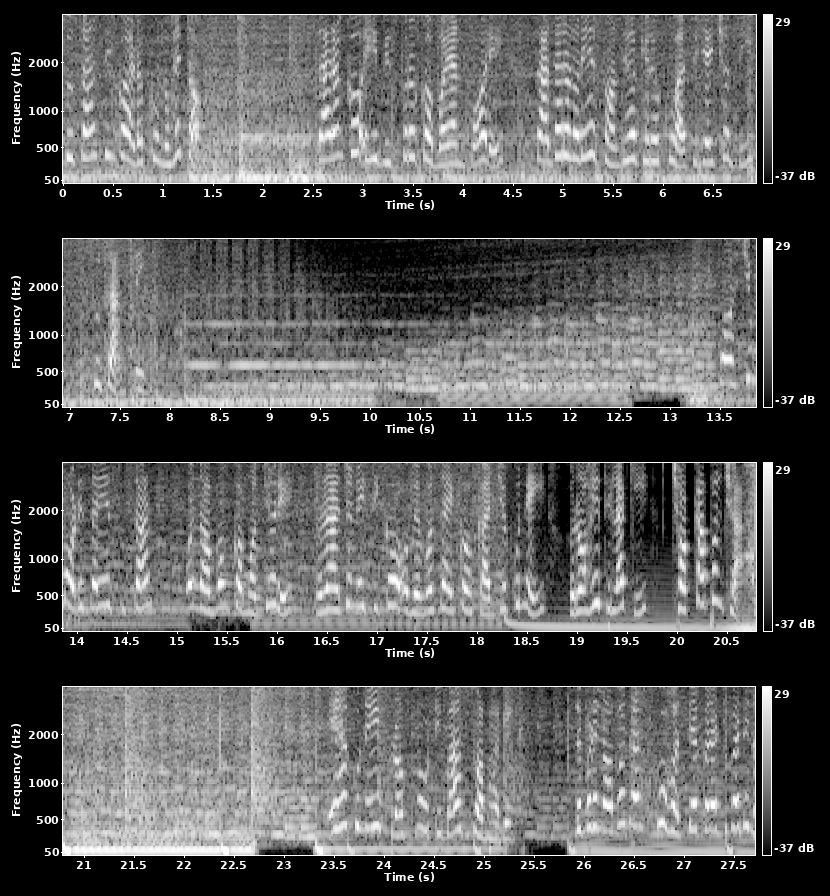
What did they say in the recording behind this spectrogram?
ସୁଶାନ୍ତ ସିଂଙ୍କ ଆଡ଼କୁ ନୁହେଁ ତ ତାରାଙ୍କ ଏହି ବିସ୍ଫୋରକ ବୟାନ ପରେ ସାଧାରଣରେ ସନ୍ଦେହ ଘେରକୁ ଆସିଯାଇଛନ୍ତି ସୁଶାନ୍ତ ସିଂ ପଶ୍ଚିମ ଓଡ଼ିଶାରେ ସୁଶାନ୍ତ ଓ ନବଙ୍କ ମଧ୍ୟରେ ରାଜନୈତିକ ଓ ବ୍ୟବସାୟିକ କାର୍ଯ୍ୟକୁ ନେଇ ରହିଥିଲା କି ଛକାପଞ୍ଛା ଏହାକୁ ନେଇ ପ୍ରଶ୍ନ ଉଠିବା ସ୍ୱାଭାବିକ। ସେପଟେ ନବ ଦାସଙ୍କୁ ହତ୍ୟା କରାଯିବା ଦିନ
